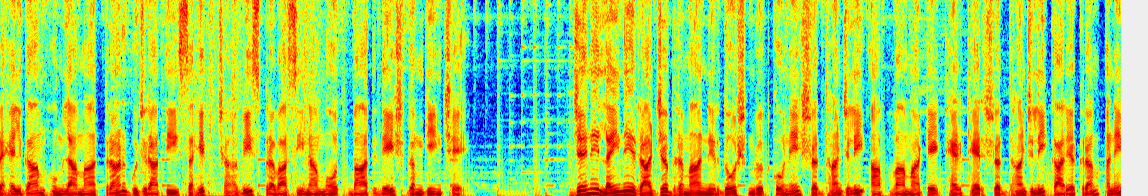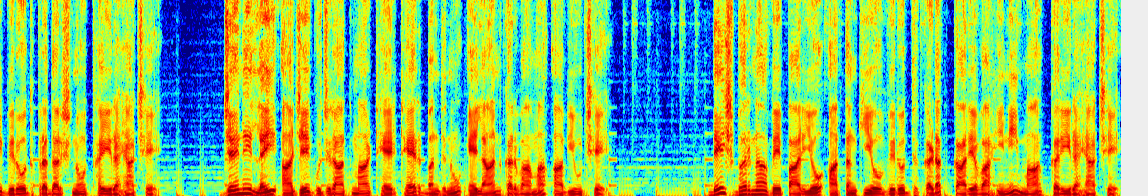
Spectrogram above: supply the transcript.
પહેલગામ હુમલામાં ત્રણ ગુજરાતી સહિત છવ્વીસ પ્રવાસીના મોત બાદ દેશ ગમગીન છે. જેને લઈને રાજ્યભરમાં નિર્દોષ મૃતકોને શ્રદ્ધાંજલિ આપવા માટે ઠેર ઠેર શ્રદ્ધાંજલિ કાર્યક્રમ અને વિરોધ પ્રદર્શનો થઈ રહ્યા છે. જેને લઈ આજે ગુજરાતમાં ઠેર ઠેર બંધનું એલાન કરવામાં આવ્યું છે. દેશભરના વેપારીઓ આતંકીઓ વિરુદ્ધ કડક કાર્યવાહીની માંગ કરી રહ્યા છે.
